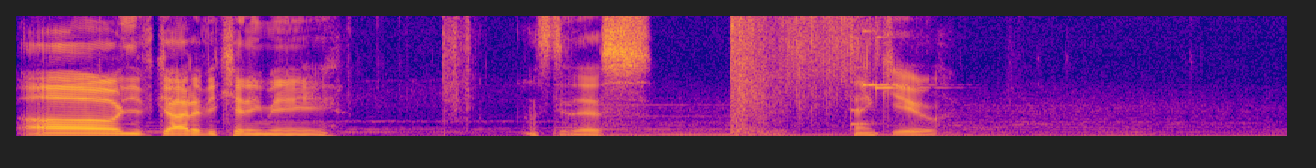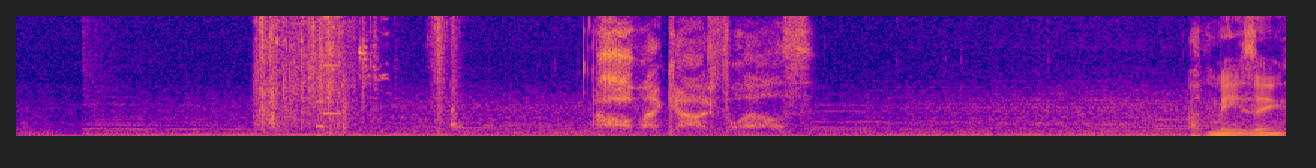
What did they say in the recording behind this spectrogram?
oh, you've got to be kidding me. Let's do this. Thank you. Amazing.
